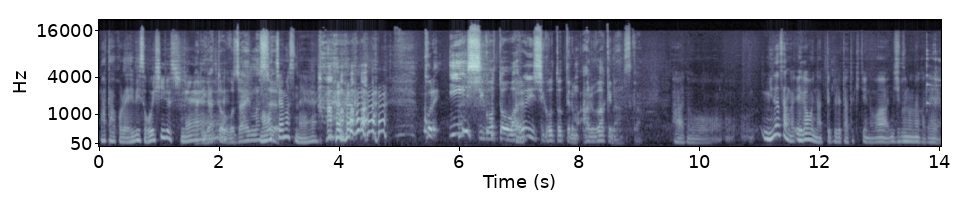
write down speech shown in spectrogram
またこれ恵比寿美味しいですしね。ありがとうございます。回っちゃいますね これいい仕事悪い仕事っていうのもあるわけなんですか？あの皆さんが笑顔になってくれた時っていうのは自分の中で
